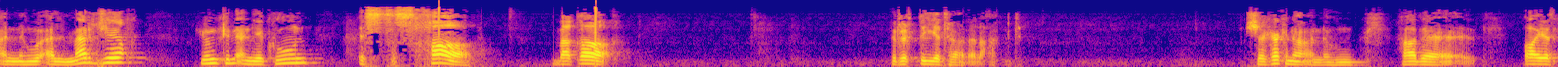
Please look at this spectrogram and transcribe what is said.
أنه المرجع يمكن أن يكون استصحاب بقاء رقية هذا العقد. شككنا أنه هذا آية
